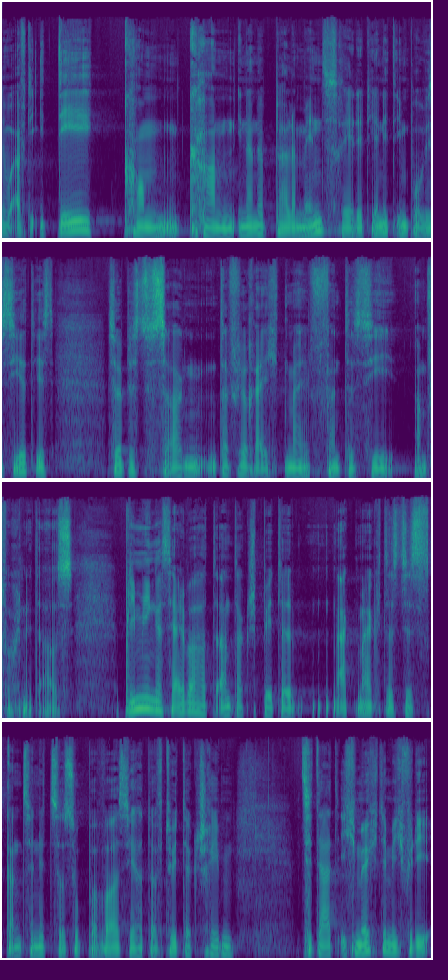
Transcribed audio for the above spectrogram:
auf die Idee kommen kann, in einer Parlamentsrede, die ja nicht improvisiert ist, so etwas zu sagen, dafür reicht meine Fantasie einfach nicht aus. Blimlinger selber hat einen Tag später auch gemerkt, dass das Ganze nicht so super war. Sie hat auf Twitter geschrieben, Zitat, ich möchte mich für die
